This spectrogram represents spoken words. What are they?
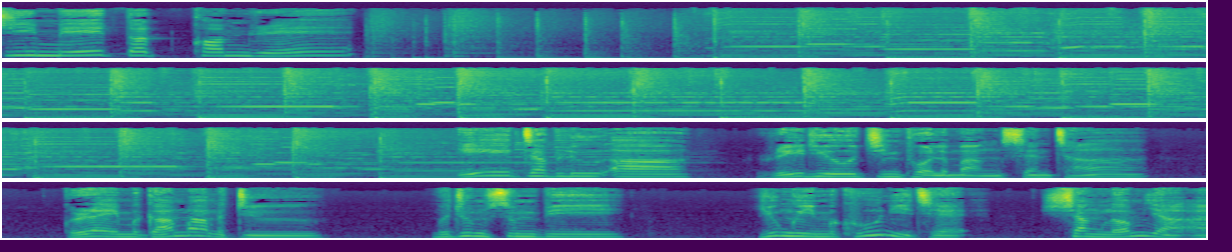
gmail.com ရဲเอวอาร์เรดิโอจิงพอลมังเซ็นเตอร์ไกรมกามามาดูมาจุมซุมบียุงอีมคูนี่เชช่างล้อมยาไอ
